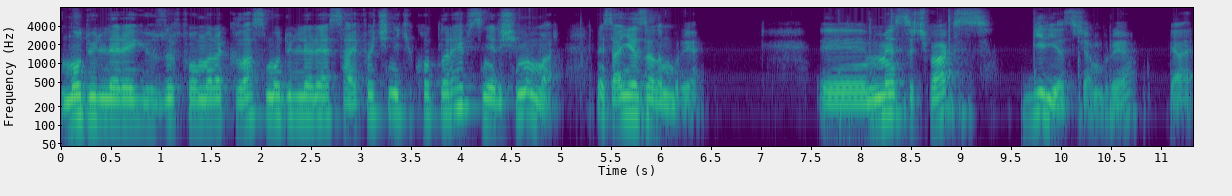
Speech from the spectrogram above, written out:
modüllere, user formlara, class modüllere, sayfa içindeki kodlara hepsine erişimim var. Mesela yazalım buraya. E, message box 1 yazacağım buraya. Yani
